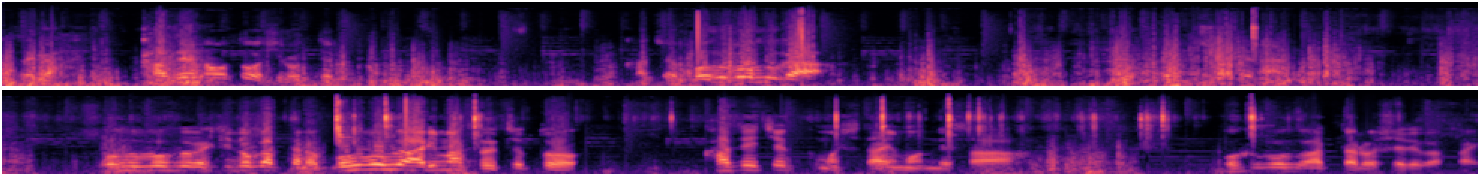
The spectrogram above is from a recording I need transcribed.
風が、風の音を拾ってるのかな。風、ボフボフが、ボフボフがひどかったら、ボフボフあります？ちょっと、風チェックもしたいもんでさ、ボフボフあったら教えてください。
